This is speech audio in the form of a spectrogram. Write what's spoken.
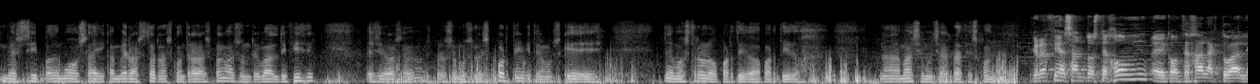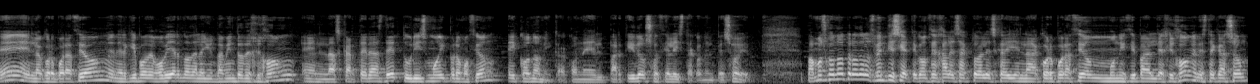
ver si podemos ahí cambiar las tornas contra Las Palmas, un rival difícil, eso ya lo sabemos, pero somos el Sporting y tenemos que demostrarlo partido a partido. Nada más y muchas gracias, Juan. Gracias, Santos Tejón, eh, concejal actual eh, en la corporación, en el equipo de gobierno del Ayuntamiento de Gijón, en las carteras de Turismo y Promoción Económica, con el Partido Socialista, con el PSOE. Vamos con otro de los 27 concejales actuales que hay en la Corporación Municipal de Gijón, en este caso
